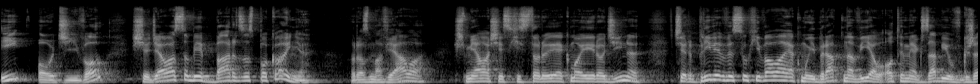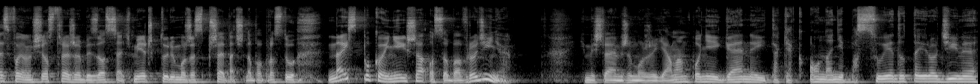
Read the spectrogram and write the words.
I, o dziwo, siedziała sobie bardzo spokojnie. Rozmawiała, Śmiała się z historyjek mojej rodziny. Cierpliwie wysłuchiwała, jak mój brat nawijał o tym, jak zabił w grze swoją siostrę, żeby zostać miecz, który może sprzedać. No po prostu najspokojniejsza osoba w rodzinie. I myślałem, że może ja mam po niej geny i tak jak ona nie pasuje do tej rodziny.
